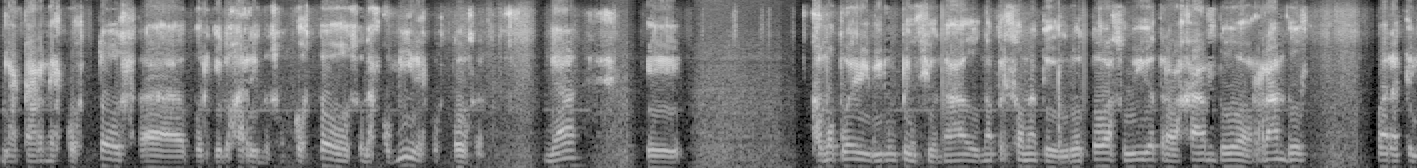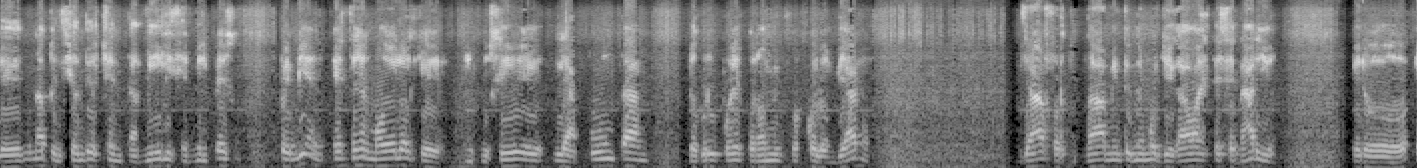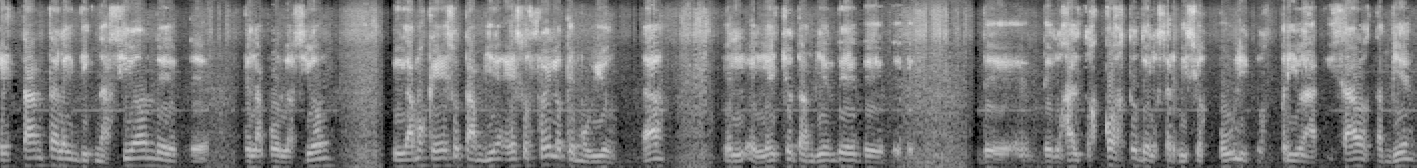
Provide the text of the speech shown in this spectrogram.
la carne es costosa, porque los arriendos son costosos, la comida es costosa, ¿ya? Eh, ¿Cómo puede vivir un pensionado, una persona que duró toda su vida trabajando, ahorrando para que le den una pensión de 80 mil y 100 mil pesos? Pues bien, este es el modelo al que inclusive le apuntan los grupos económicos colombianos. Ya afortunadamente no hemos llegado a este escenario, pero es tanta la indignación de, la población, digamos que eso también, eso fue lo que movió, el, hecho también de, los altos costos de los servicios públicos, privatizados también.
